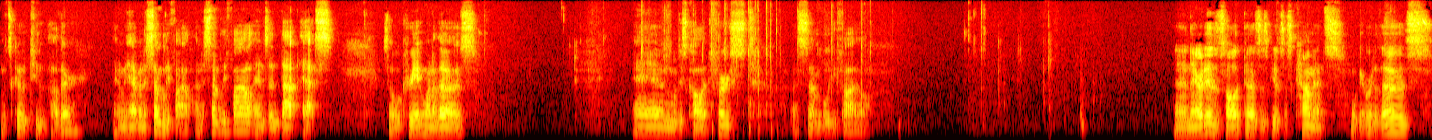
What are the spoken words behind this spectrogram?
let's go to Other, and we have an assembly file. An assembly file ends in .s. So we'll create one of those, and we'll just call it first assembly file. And there it is. All it does is gives us comments. We'll get rid of those.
